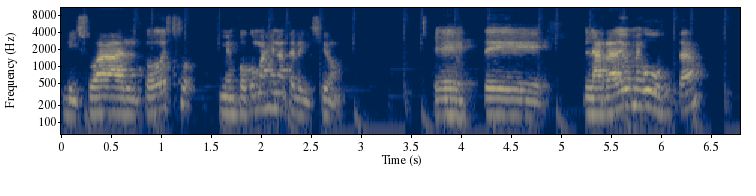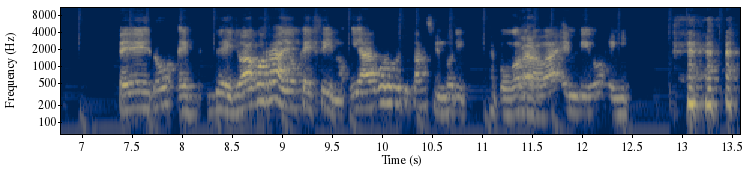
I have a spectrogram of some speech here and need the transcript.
visual, todo eso, me enfoco más en la televisión. Este, la radio me gusta, pero este, yo hago radio, ok, fino, y hago lo que tú estás haciendo ahorita. Me pongo a grabar en vivo en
